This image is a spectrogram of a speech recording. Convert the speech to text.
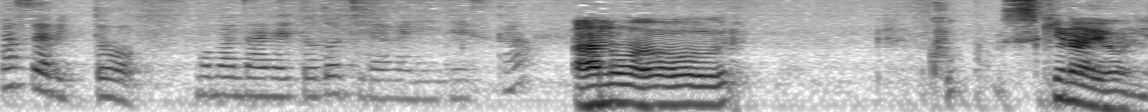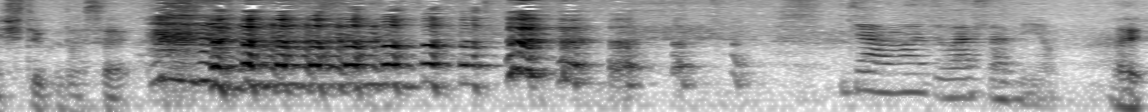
わさびとごまだれとどちらがいいですか？あのこ好きなようにしてください じゃあまずわさびを。はい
